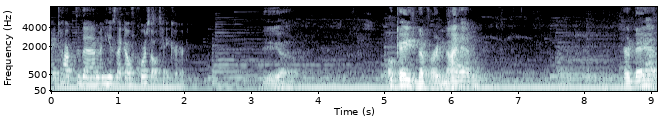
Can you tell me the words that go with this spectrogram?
I talked to them and he's like, of course I'll take her. The uh, occasion of her not having her dad,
